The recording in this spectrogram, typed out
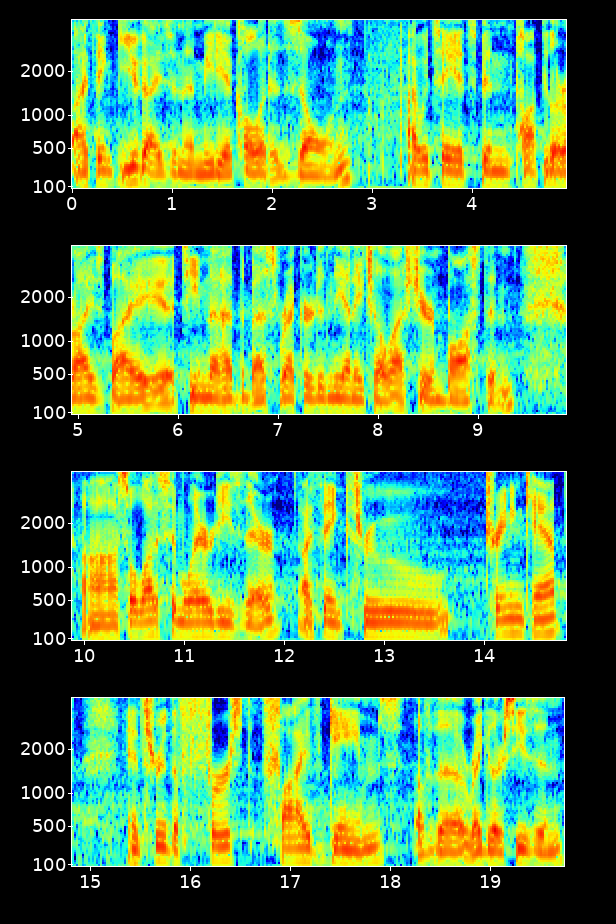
I think you guys in the media call it a zone. I would say it's been popularized by a team that had the best record in the NHL last year in Boston. Uh, so a lot of similarities there. I think through training camp and through the first five games of the regular season,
